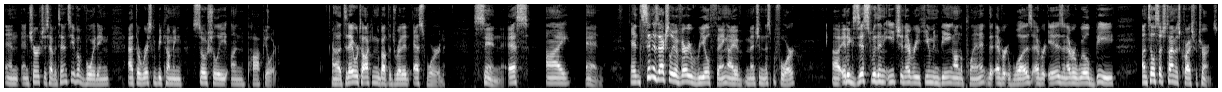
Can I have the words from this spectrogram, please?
and, and churches have a tendency of avoiding at the risk of becoming socially unpopular. Uh, today we're talking about the dreaded S word, sin. S I N. And sin is actually a very real thing. I have mentioned this before. Uh, it exists within each and every human being on the planet that ever was, ever is, and ever will be until such time as Christ returns.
